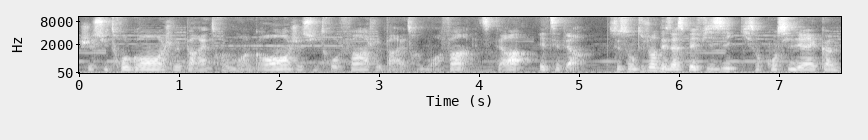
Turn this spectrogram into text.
Je suis trop grand, je vais paraître moins grand. Je suis trop fin, je vais paraître moins fin, etc. etc. Ce sont toujours des aspects physiques qui sont considérés comme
